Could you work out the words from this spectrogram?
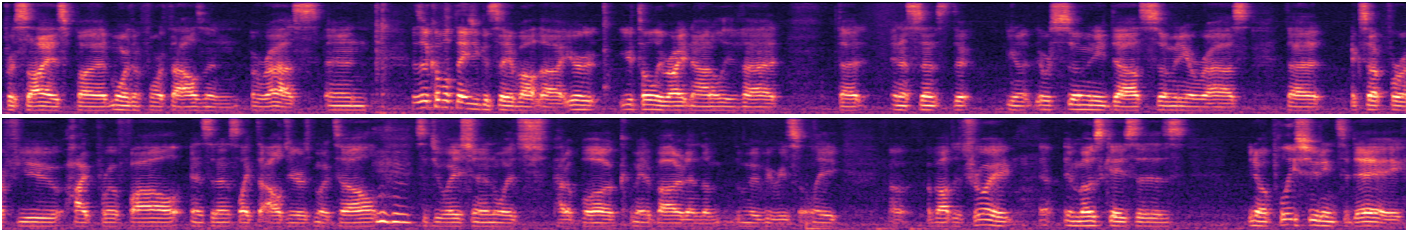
precise, but more than 4,000 arrests. And there's a couple things you could say about that. You're you're totally right, Natalie. That that in a sense that you know there were so many deaths, so many arrests that except for a few high profile incidents like the Algiers motel Mm-hmm. situation, which had a book made about it and the, the movie recently uh, about Detroit. In most cases, you know, a police shooting today,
